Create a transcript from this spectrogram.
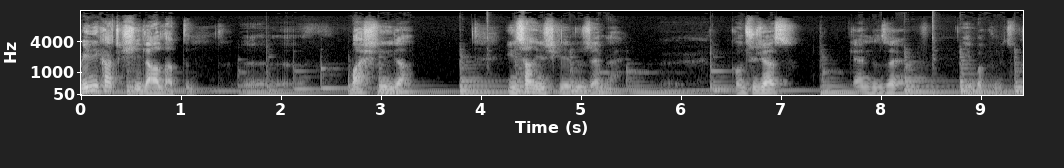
Beni kaç kişiyle aldattın? E, başlığıyla insan ilişkileri üzerine konuşacağız. Kendinize iyi bakın lütfen.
